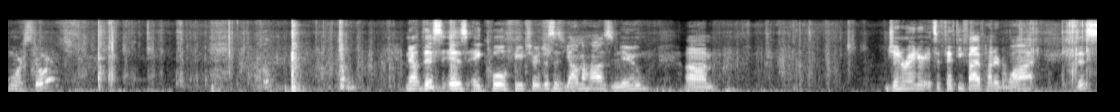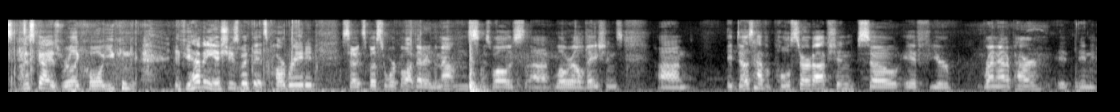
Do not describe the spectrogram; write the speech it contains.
More storage. Now this is a cool feature. This is Yamaha's new um, generator. It's a 5500 watt. This this guy is really cool. You can, if you have any issues with it, it's carbureted. So it's supposed to work a lot better in the mountains as well as uh, lower elevations. Um, it does have a pull start option. So if you're run out of power it, in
